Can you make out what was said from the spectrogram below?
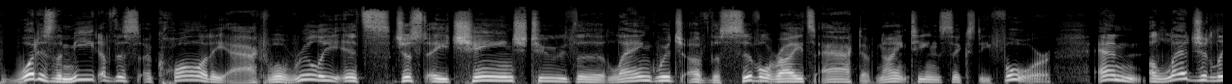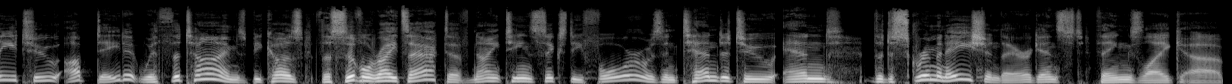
what is the meat of this Equality Act? Well, really it's just a change to the language of the Civil Rights Act of 1964 and allegedly to update it with the times because the Civil Rights Act of 1964 was intended to end the discrimination there against things like uh,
